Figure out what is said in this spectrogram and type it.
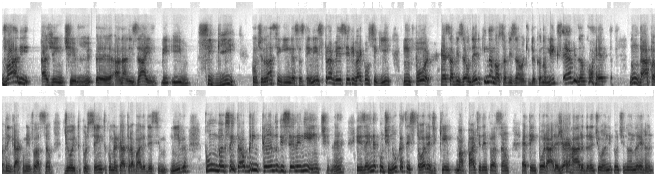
vale a gente é, analisar e, e seguir continuar seguindo essas tendências para ver se ele vai conseguir impor essa visão dele, que na nossa visão aqui do Economics é a visão correta. Não dá para brincar com uma inflação de 8%, com o mercado de trabalho desse nível, com o Banco Central brincando de ser leniente. Né? Eles ainda continuam com essa história de que uma parte da inflação é temporária. Já erraram durante o ano e continuando errando.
